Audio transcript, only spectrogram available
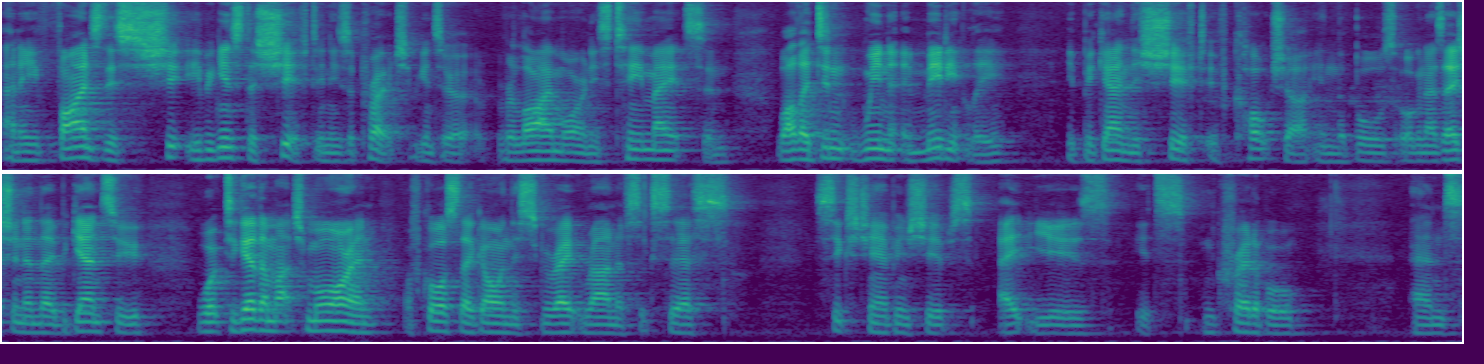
and he finds this he begins to shift in his approach he begins to rely more on his teammates and while they didn't win immediately it began this shift of culture in the bulls organization and they began to work together much more and of course they go on this great run of success six championships eight years it's incredible and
